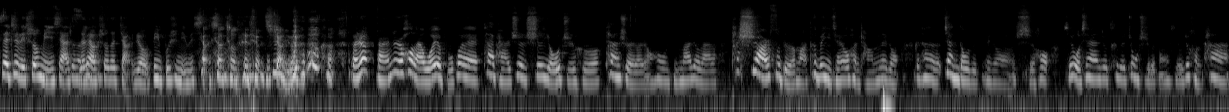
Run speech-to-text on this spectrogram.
在这里说明一下，真的真的资料说的长肉，并不是你们想象中的那种长肉。反正反正就是后来我也不会太排斥吃油脂和碳水了，然后姨妈就来了，她失而复得嘛，特别以前有很长的那种跟她的战斗的那种时候，所以我现在就特别重视这个东西，我就很怕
